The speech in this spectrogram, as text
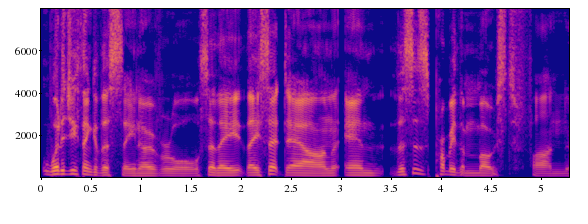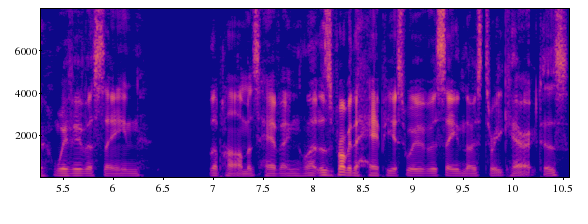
What did you think of this scene overall? So they they sit down, and this is probably the most fun we've ever seen the Palmers having. Like this is probably the happiest we've ever seen those three characters.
